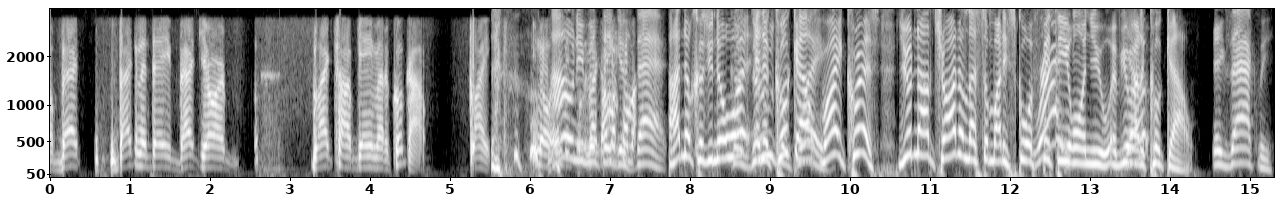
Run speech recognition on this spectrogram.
a back back in the day backyard blacktop game at a cookout. Like, you know, I don't even like, think it's that. I know, because you know what? In a cookout, right, Chris, you're not trying to let somebody score 50 on you if you're at a Yep. cookout. Exactly.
